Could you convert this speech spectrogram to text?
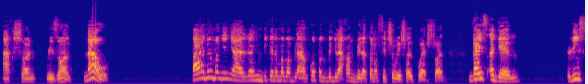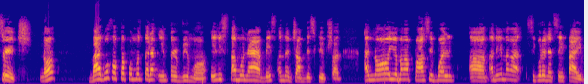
action, result. Now, paano mangyayari na hindi ka na mabablanko pag bigla kang binato ng situational question? Guys, again, research, no? Bago ka pa pumunta ng interview mo, ilista mo na based on the job description. Ano yung mga possible, um, ano yung mga, siguro let's say five,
